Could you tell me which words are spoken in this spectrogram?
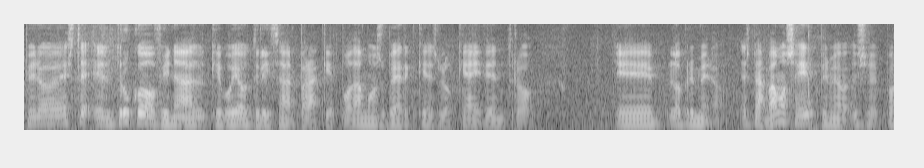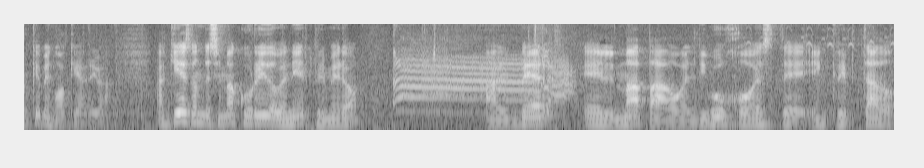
pero este el truco final que voy a utilizar para que podamos ver qué es lo que hay dentro eh, lo primero, espera, vamos a ir primero. ¿Por qué vengo aquí arriba? Aquí es donde se me ha ocurrido venir primero. Al ver el mapa o el dibujo este encriptado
